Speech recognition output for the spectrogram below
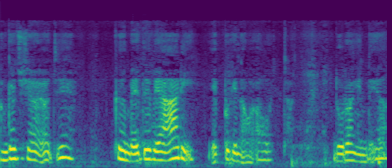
당겨주셔야지 그 매듭의 알이 예쁘게 나와요. 아우, 참, 노랑인데요.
